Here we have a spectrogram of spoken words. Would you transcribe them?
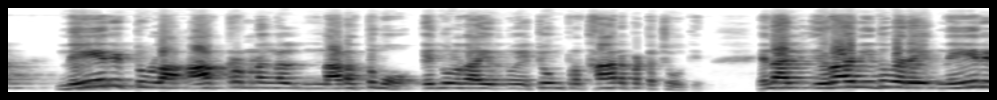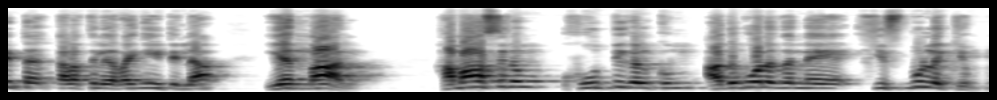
നേരിട്ടുള്ള ആക്രമണങ്ങൾ നടത്തുമോ എന്നുള്ളതായിരുന്നു ഏറ്റവും പ്രധാനപ്പെട്ട ചോദ്യം. എന്നാൽ ഇറാൻ ഇതുവരെ നേരിട്ട് കളത്തിൽ ഇറങ്ങിയിട്ടില്ല. എന്നാൽ ഹമാസിനും ഹൂത്തികൾക്കും അതുപോലെ തന്നെ ഹിസ്ബുള്ളയ്ക്കും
